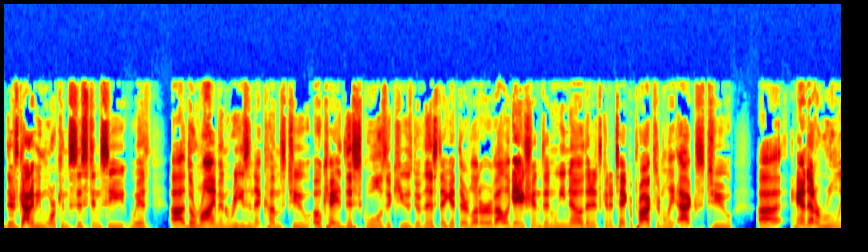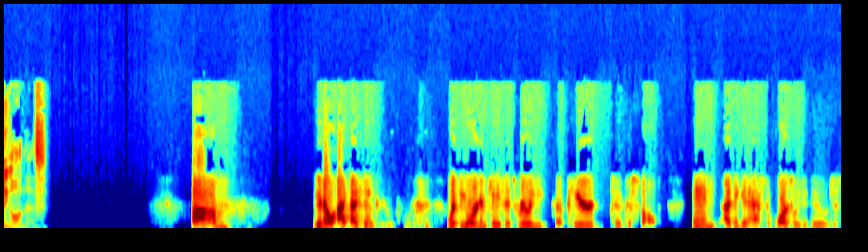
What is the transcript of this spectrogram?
there's got to be more consistency with uh, the rhyme and reason that comes to okay, this school is accused of this. They get their letter of allegations, and we know that it's going to take approximately X to uh, hand out a ruling on this. Um, you know, I, I think with the Oregon case, it's really appeared to gestalt. And I think it has to, largely to do just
